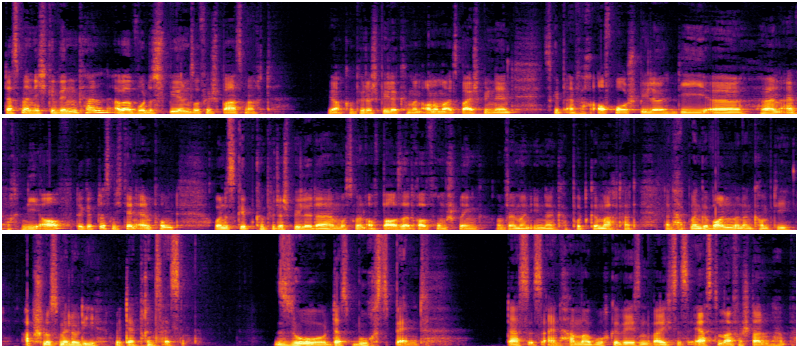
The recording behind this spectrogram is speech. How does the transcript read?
das man nicht gewinnen kann, aber wo das Spielen so viel Spaß macht. Ja, Computerspiele kann man auch nochmal als Beispiel nennen. Es gibt einfach Aufbauspiele, die äh, hören einfach nie auf. Da gibt es nicht den Endpunkt. Und es gibt Computerspiele, da muss man auf Bowser drauf rumspringen. Und wenn man ihn dann kaputt gemacht hat, dann hat man gewonnen und dann kommt die Abschlussmelodie mit der Prinzessin. So, das Buch Spend. Das ist ein Hammerbuch gewesen, weil ich das erste Mal verstanden habe,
